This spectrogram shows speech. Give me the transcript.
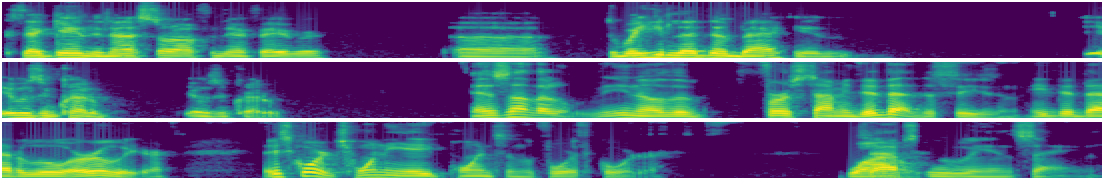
cuz that game did not start off in their favor. Uh the way he led them back and it was incredible. It was incredible. And it's not the you know the first time he did that this season. He did that a little earlier. They scored 28 points in the fourth quarter. It's Wow. absolutely insane.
